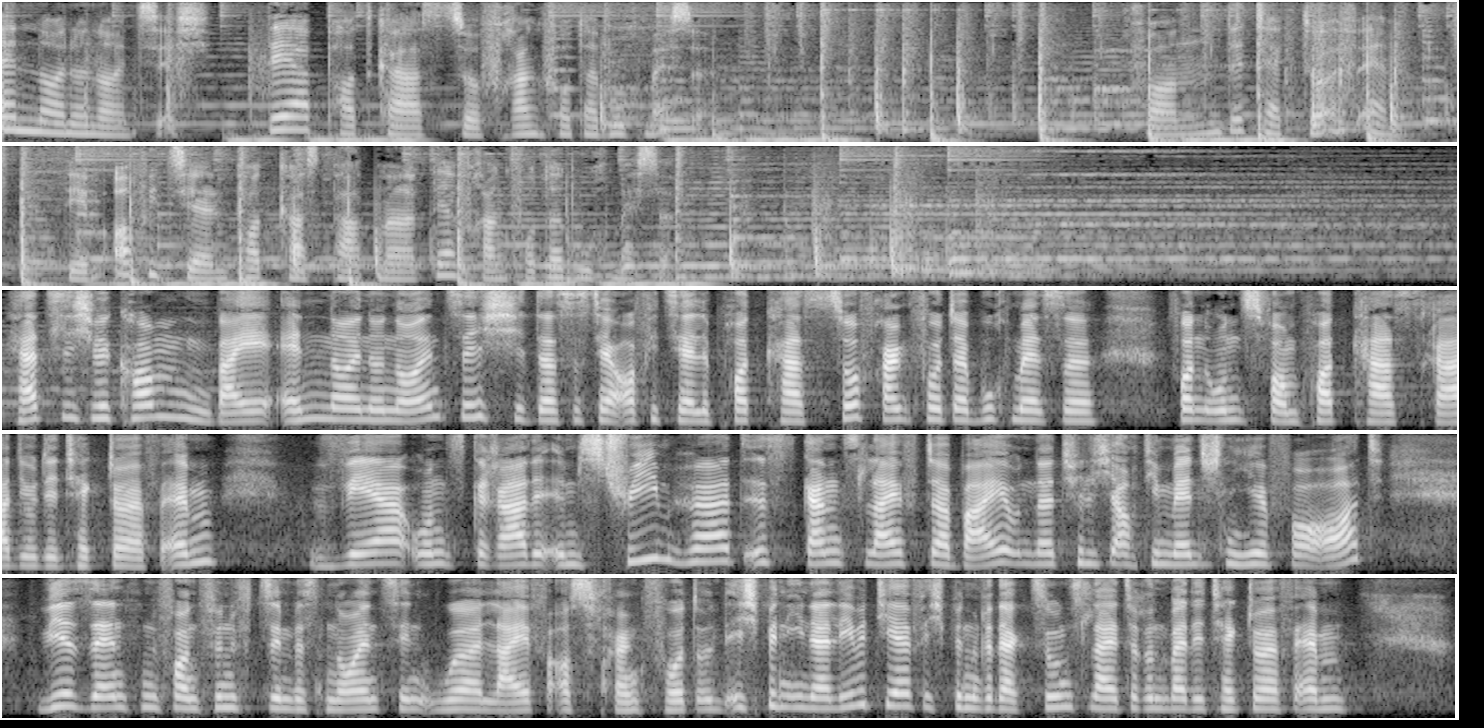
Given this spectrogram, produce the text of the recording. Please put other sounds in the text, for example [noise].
N99, der Podcast zur Frankfurter Buchmesse. Von Detektor FM, dem offiziellen Podcastpartner der Frankfurter Buchmesse. Herzlich willkommen bei N99. Das ist der offizielle Podcast zur Frankfurter Buchmesse von uns vom Podcast Radio Detektor FM. Wer uns gerade im Stream hört, ist ganz live dabei und natürlich auch die Menschen hier vor Ort. Wir senden von 15 bis 19 Uhr live aus Frankfurt. Und ich bin Ina Lebetjew, ich bin Redaktionsleiterin bei Detektor FM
